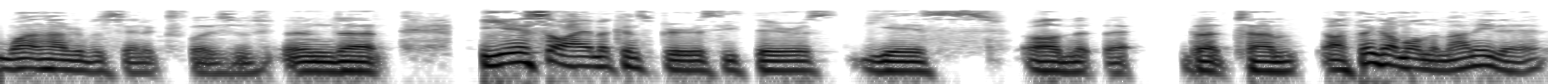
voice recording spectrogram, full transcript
100% exclusive. And, uh, yes, I am a conspiracy theorist. Yes, I'll admit that. But, um, I think I'm on the money there.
